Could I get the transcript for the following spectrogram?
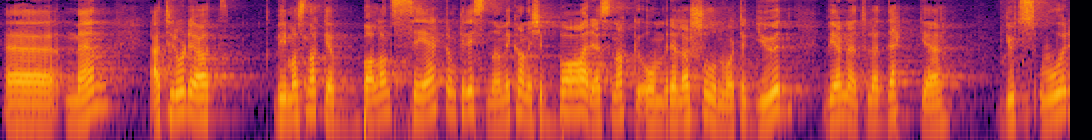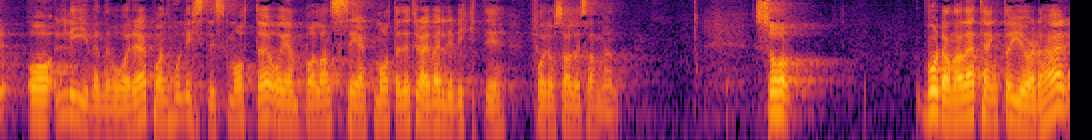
Eh, men jeg tror det at vi må snakke balansert om kristendom. Vi kan ikke bare snakke om relasjonen vår til Gud. Vi er nødt til å dekke Guds ord og livene våre på en holistisk måte og i en balansert måte. Det tror jeg er veldig viktig for oss alle sammen. Så hvordan hadde jeg tenkt å gjøre det her?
